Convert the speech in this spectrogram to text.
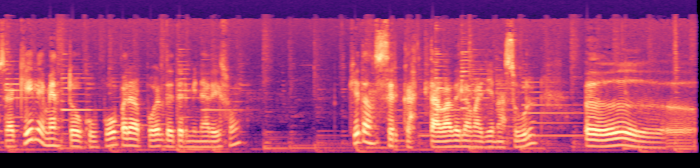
o sea, ¿qué elemento ocupó para poder determinar eso? ¿Qué tan cerca estaba de la ballena azul? en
